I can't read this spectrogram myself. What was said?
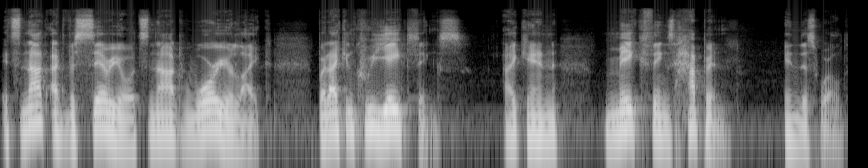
It's not adversarial, it's not warrior like, but I can create things. I can make things happen in this world.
